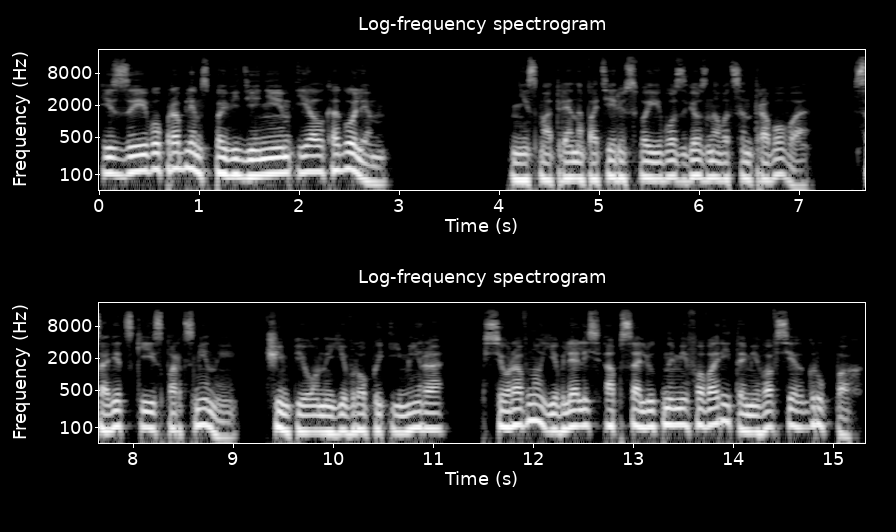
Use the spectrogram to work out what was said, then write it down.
из-за его проблем с поведением и алкоголем. Несмотря на потерю своего звездного центрового, советские спортсмены, чемпионы Европы и мира, все равно являлись абсолютными фаворитами во всех группах.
